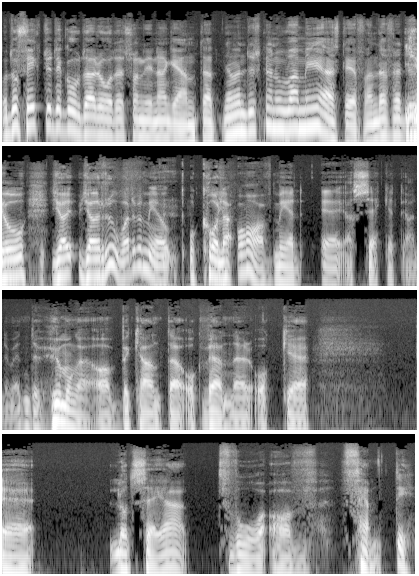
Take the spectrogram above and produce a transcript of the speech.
Och då fick du det goda rådet från din agent att ja, men du ska nog vara med här Stefan. Därför att du... Jo, jag, jag roade mig med att, att kolla av med, eh, ja, säkert, ja, jag vet inte hur många av bekanta och vänner och eh, eh, låt säga två av 50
